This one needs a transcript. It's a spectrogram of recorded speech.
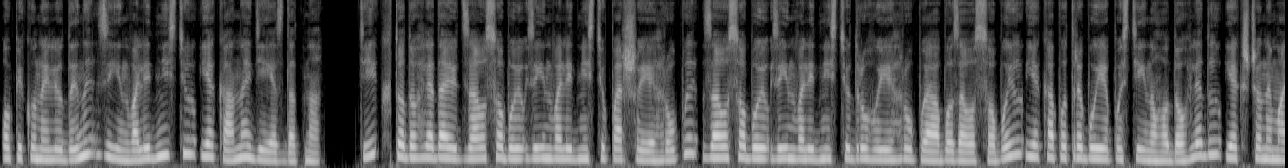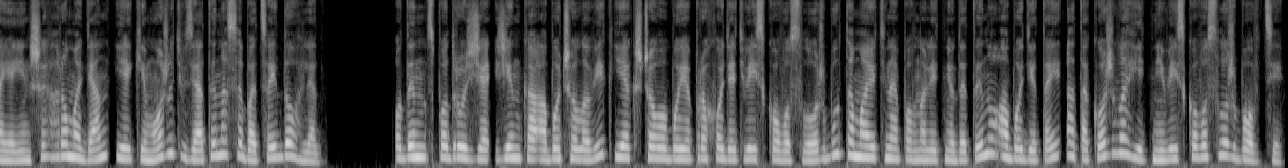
Опікуни людини з інвалідністю, яка не дієздатна. Ті, хто доглядають за особою з інвалідністю першої групи, за особою з інвалідністю другої групи або за особою, яка потребує постійного догляду, якщо немає інших громадян, які можуть взяти на себе цей догляд. Один з подружжя, жінка або чоловік, якщо обоє проходять військову службу та мають неповнолітню дитину або дітей, а також вагітні військовослужбовці.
